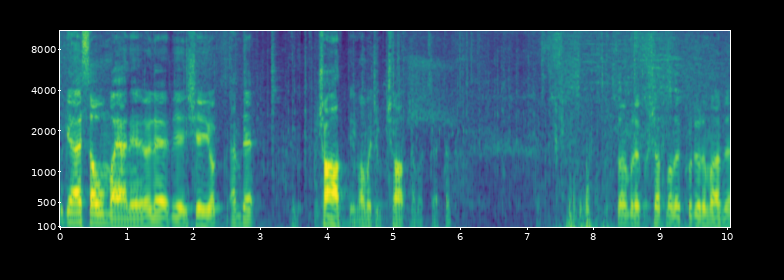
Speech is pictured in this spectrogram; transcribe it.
Bu genel savunma yani öyle bir şey yok. Hem de hani çağ atlayayım. Amacım çağ atlamak zaten. Sonra buraya kuşatmaları kuruyorum abi.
